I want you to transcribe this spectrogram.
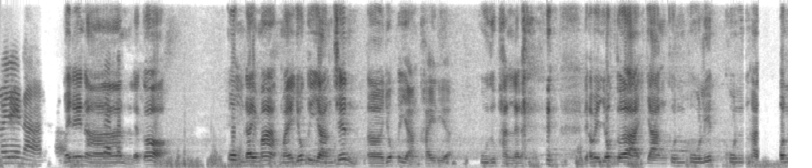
ไม่ได้นานครับไม่ได้นาได้ไหมนแล้วก็ก้มได้มากไหมยกตัวอย่าง เช่นเอ่อยกตัวอย่างใครเดียครูสุพันธ์แล้วกัน เดี๋ยวไปยกตัวอย่างคุณภูริศคุณอัศพล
